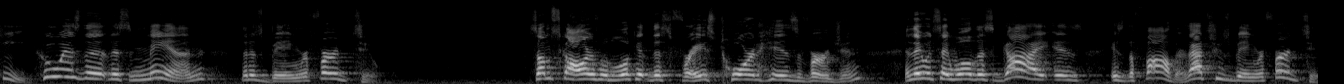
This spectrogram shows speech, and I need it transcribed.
he? Who is the, this man that is being referred to? Some scholars would look at this phrase, toward his virgin, and they would say, well, this guy is is the Father. That's who's being referred to.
